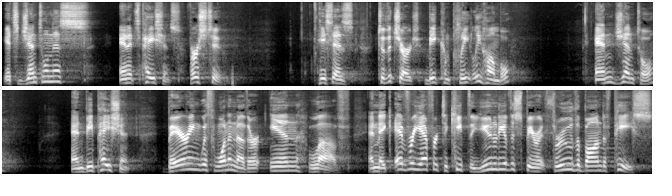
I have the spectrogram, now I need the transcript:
it's gentleness, and it's patience. Verse 2, he says to the church, Be completely humble and gentle and be patient bearing with one another in love, and make every effort to keep the unity of the Spirit through the bond of peace.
